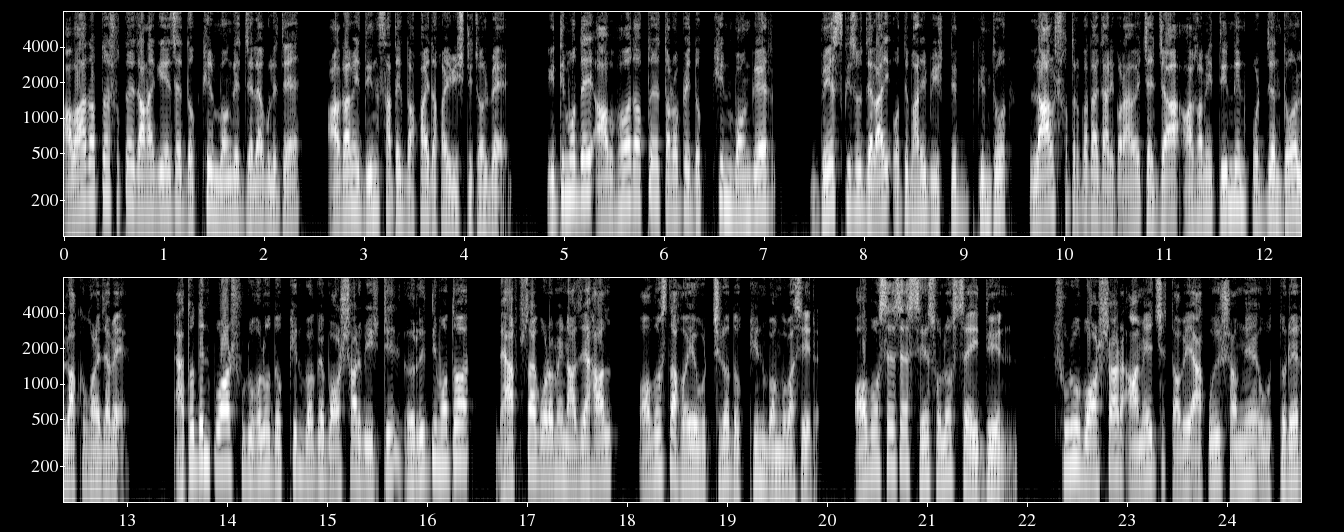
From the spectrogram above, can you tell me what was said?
আবহাওয়া দপ্তর সূত্রে জানা গিয়েছে, দক্ষিণবঙ্গের জেলাগুলিতে আগামী দিন সাতেক দফায় দফায় বৃষ্টি চলবে। ইতিমধ্যে আবহাওয়া দপ্তরের তরফে দক্ষিণবঙ্গের বেশ কিছু জেলায় অতি ভারী বৃষ্টির কিন্তু লাল সতর্কতা জারি করা হয়েছে, যা আগামী তিন দিন পর্যন্ত লক্ষ্য করা যাবে। এতদিন পর শুরু হলো দক্ষিণবঙ্গে বর্ষার বৃষ্টি। রীতিমতো ভ্যাবসা গরমে নাজেহাল অবস্থা হয়ে উঠছিল দক্ষিণবঙ্গবাসীর। অবশেষে শেষ হলো সেই দিন। শুরু বর্ষার আমেজ, তবে একই সঙ্গে উত্তরের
